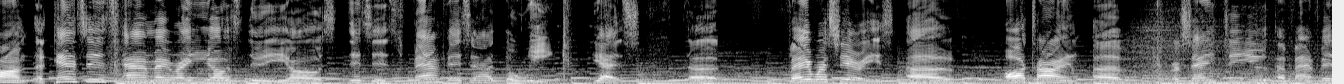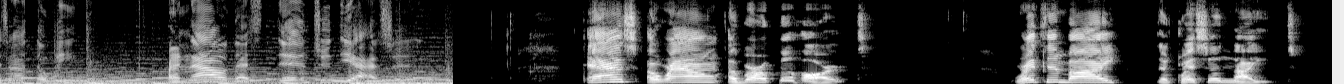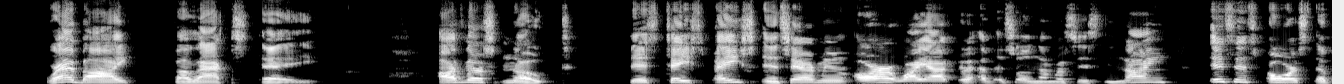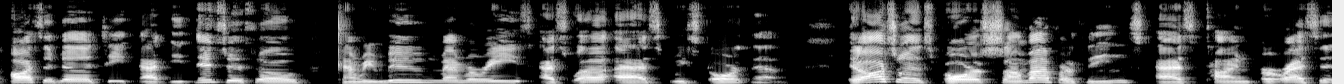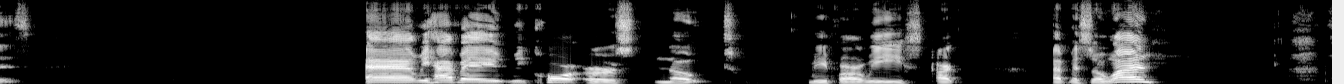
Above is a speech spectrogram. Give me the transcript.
From the Kansas Anime Radio Studios, this is Fanfiction of the Week. Yes, the favorite series of all time of presenting to you a Fanfiction of the Week. And now get into the action. Dance Around a Broken Heart. Written by The Crystal Knight. Read by Falax A. Author's note. This takes place in Moon R episode number 69. This explores the possibility that the ninja soul can remove memories as well as restore them. It also explores some other things as time progresses. And we have a recorder's note before we start episode one.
